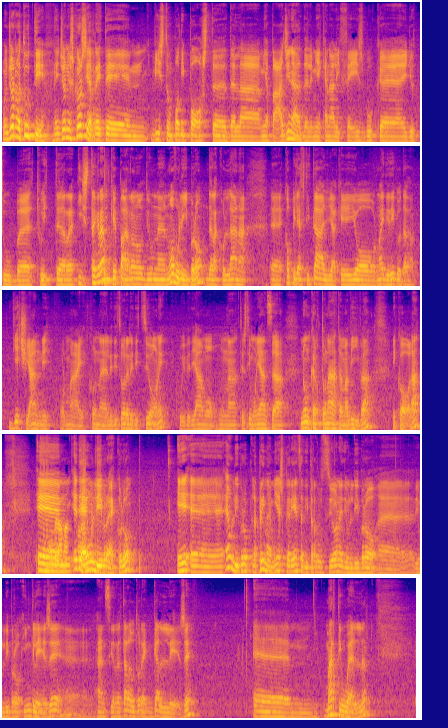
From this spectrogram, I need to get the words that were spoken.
Buongiorno a tutti, nei giorni scorsi avrete visto un po' di post della mia pagina, dei miei canali Facebook, eh, YouTube, Twitter, Instagram che parlano di un nuovo libro della collana eh, Copyleft Italia che io ormai dirigo da dieci anni ormai con l'editore Le Edizioni, di cui vediamo una testimonianza non cartonata ma viva, Nicola. E, ehm, ed è un libro, eccolo, e eh, è un libro, la prima mia esperienza di traduzione di un libro, eh, di un libro inglese, eh, anzi in realtà l'autore è gallese, ehm, Martin Weller,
